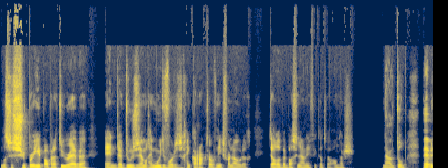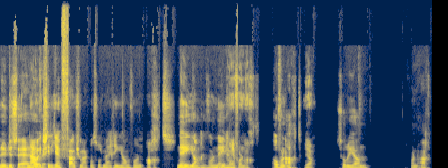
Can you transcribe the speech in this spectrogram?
Omdat ze super hip apparatuur hebben. En daar doen ze dus helemaal geen moeite voor. Er is geen karakter of niks voor nodig. Terwijl dat bij Bas en Adrien vind ik dat wel anders. Nou, top. We hebben nu dus... eh, nou, even- ik zie dat jij een foutje maakt, want volgens mij ging Jan voor een 8. Nee, Jan ging voor een 9. Nee, voor een acht. Over een 8. Ja. Sorry Jan. Voor een 8.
